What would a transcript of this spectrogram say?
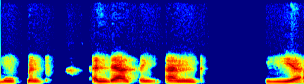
movement and dancing, and yeah,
